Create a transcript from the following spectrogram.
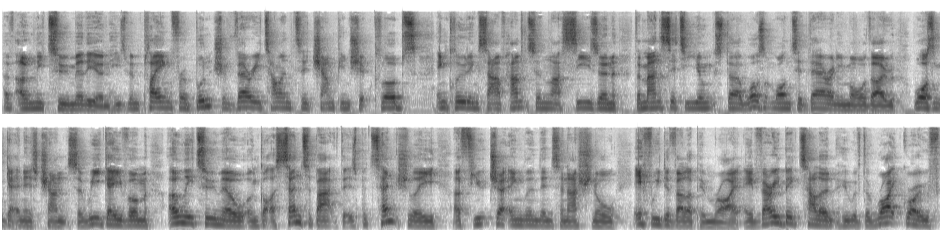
of only 2 million. He's been playing for a bunch of very talented championship clubs, including Southampton last season. The Man City youngster wasn't wanted there anymore though, wasn't getting his chance, so we gave him only 2 mil and got a centre back that is potentially a future England international if we develop him right. A very big talent who with the right growth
